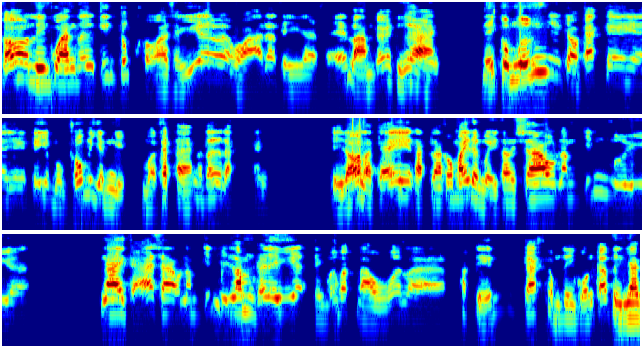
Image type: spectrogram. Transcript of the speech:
có liên quan tới kiến trúc họa sĩ họa đó thì sẽ làm các cái cửa hàng để cung ứng cho các cái cái một số cái doanh nghiệp mà khách hàng tới đặt hàng. Thì đó là cái thật ra có mấy đơn vị thôi. Sau năm 90 à, ngay cả sau năm 95 trở đi á, thì mới bắt đầu là phát triển các công ty quảng cáo tư nhân.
